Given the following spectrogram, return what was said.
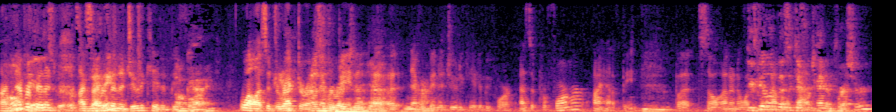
I've Okay, never been. that's good. That's I've never been adjudicated before. Okay. Well, as a director, I've As never director, been yeah. uh, never Yeah. been adjudicated before. As a performer, I have been. Mm. But so I don't know Do you feel like that's a different that. kind of pressure?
